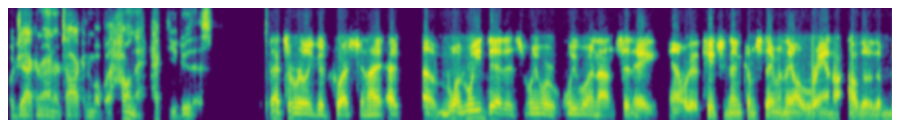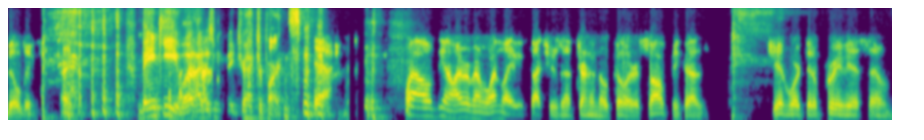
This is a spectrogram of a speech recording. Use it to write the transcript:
what jack and ryan are talking about but how in the heck do you do this? That's a really good question. I, I, uh, what we did is we were we went out and said, "Hey, you know, we're going to teach an income statement." They all ran out of the building. Right? Banky, what? I just want to make tractor parts. yeah. Well, you know, I remember one lady thought she was going to turn into a pillar of salt because she had worked at a previous um,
